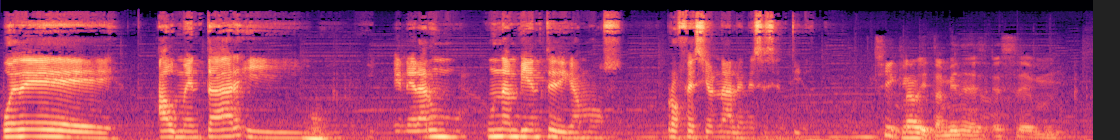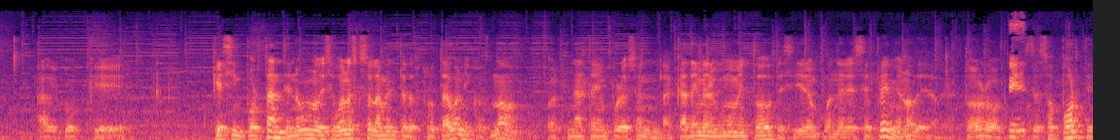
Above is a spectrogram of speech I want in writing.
puede aumentar y, y generar un, un ambiente, digamos, profesional en ese sentido. Sí, claro, y también es, es, em, algo que, que es importante, ¿no? Uno dice, bueno, es que solamente los protagónicos, no. Al final también por eso en la academia en algún momento decidieron poner ese premio, ¿no? De actor o actriz de soporte,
